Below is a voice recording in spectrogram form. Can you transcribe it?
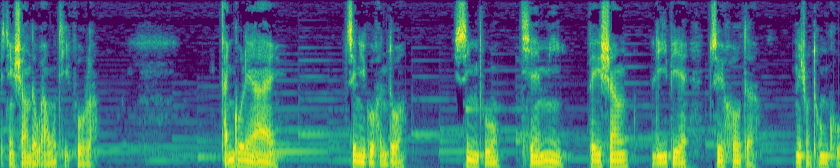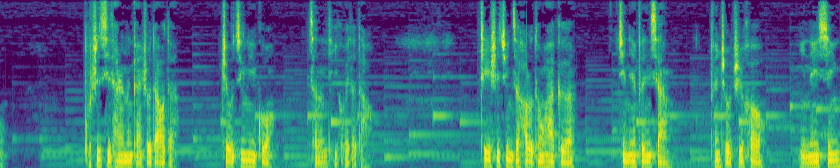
已经伤得完无体肤了。谈过恋爱，经历过很多幸福。甜蜜、悲伤、离别，最后的那种痛苦，不是其他人能感受到的，只有经历过，才能体会得到。这也是俊泽浩的童话阁，今天分享，分手之后，你内心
